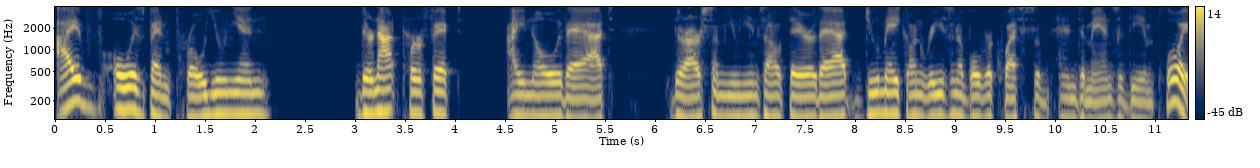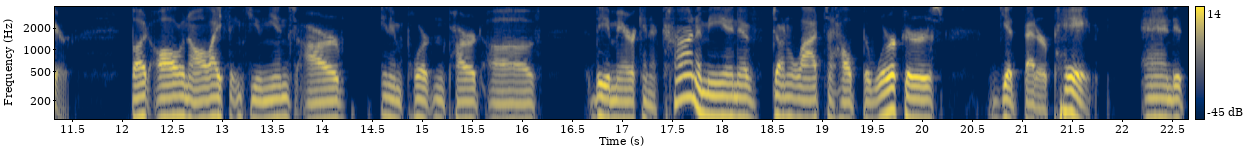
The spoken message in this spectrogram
I've always been pro union. They're not perfect. I know that there are some unions out there that do make unreasonable requests of, and demands of the employer. But all in all, I think unions are an important part of the American economy and have done a lot to help the workers get better pay. And it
